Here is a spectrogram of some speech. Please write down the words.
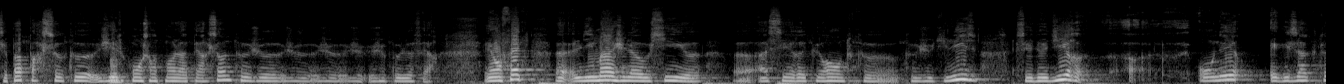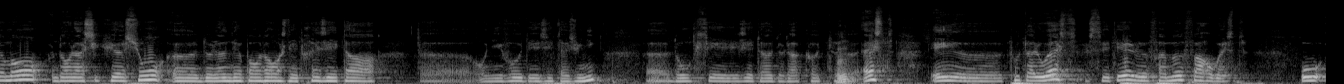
C'est pas parce que j'ai le hmm. consentement de la personne que je, je, je, je peux le faire. Et en fait, euh, l'image là aussi euh, euh, assez récurrente que, que j'utilise, c'est de dire on est exactement dans la situation euh, de l'indépendance des 13 États au niveau des États-Unis. Donc c'est les États de la côte mmh. Est. Et tout à l'ouest, c'était le fameux Far West, où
